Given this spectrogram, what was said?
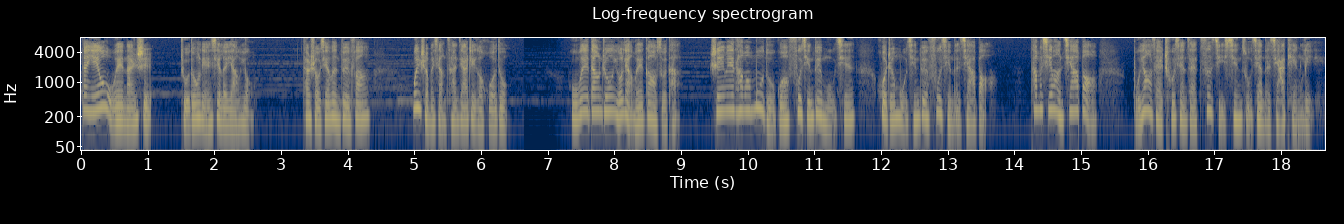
但也有五位男士主动联系了杨勇。他首先问对方为什么想参加这个活动。五位当中有两位告诉他，是因为他们目睹过父亲对母亲或者母亲对父亲的家暴，他们希望家暴不要再出现在自己新组建的家庭里。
